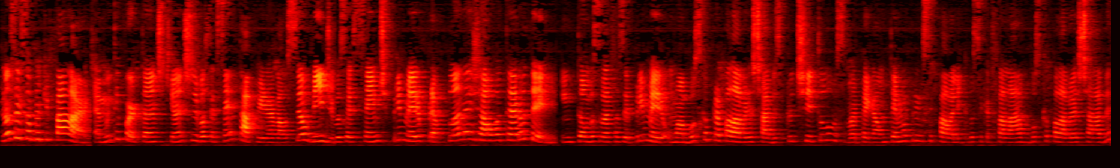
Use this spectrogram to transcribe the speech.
Não sei sobre o que falar. É muito importante que antes de você sentar para gravar o seu vídeo, você sente primeiro para planejar o roteiro dele. Então você vai fazer primeiro uma busca para palavras-chave para o título, você vai pegar um tema principal ali que você quer falar, busca palavras-chave.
